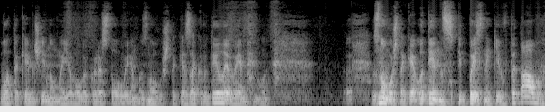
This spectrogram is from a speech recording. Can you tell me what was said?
От таким чином ми його використовуємо. Знову ж таки, закрутили, вимкнули. Знову ж таки, один з підписників питав,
